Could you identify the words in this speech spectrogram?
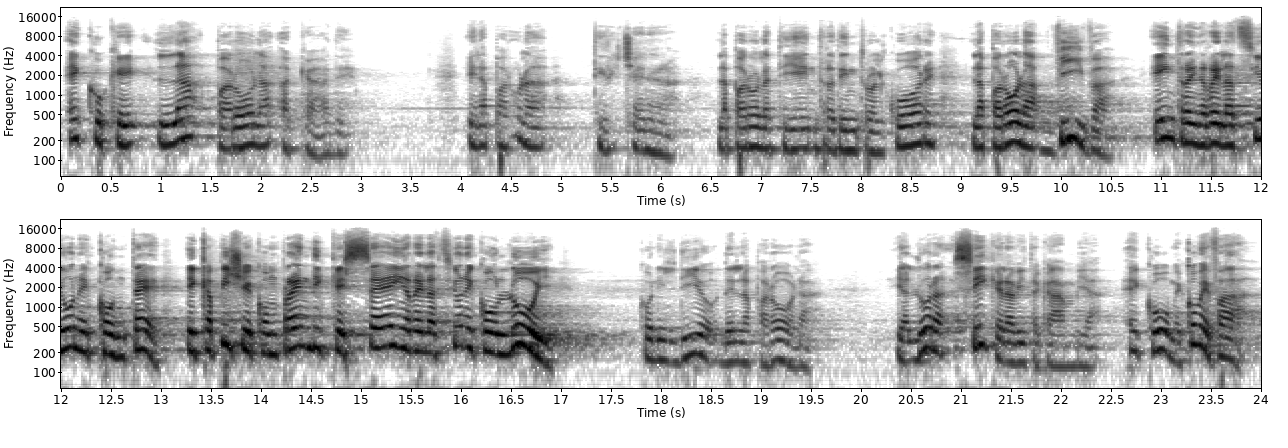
ecco che la parola accade. E la parola ti rigenera, la parola ti entra dentro al cuore, la parola viva entra in relazione con te e capisci e comprendi che sei in relazione con Lui, con il Dio della parola. E allora sì che la vita cambia. E come? Come fa?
